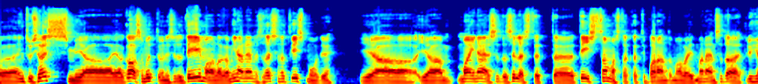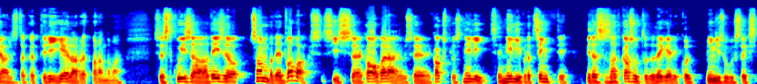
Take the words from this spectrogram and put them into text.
äh, entusiasm ja, ja kaasamõtlemine sellel teemal, aga mina näen seda asja natuke teistmoodi ja, ja ma ei näe seda sellest, et äh, teist sammast hakati parandama, vaid ma näen seda, et lühiajaliselt hakati riigieelarvet parandama sest kui sa teise samba teed vabaks, siis äh, kaob ära ju see kaks pluss neli, see neli protsenti, mida sa saad kasutada tegelikult mingisugusteks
